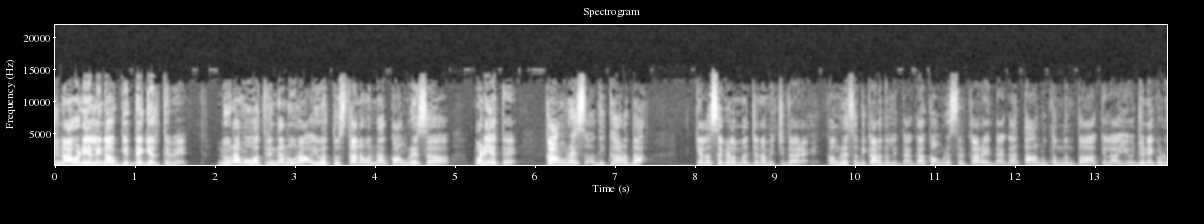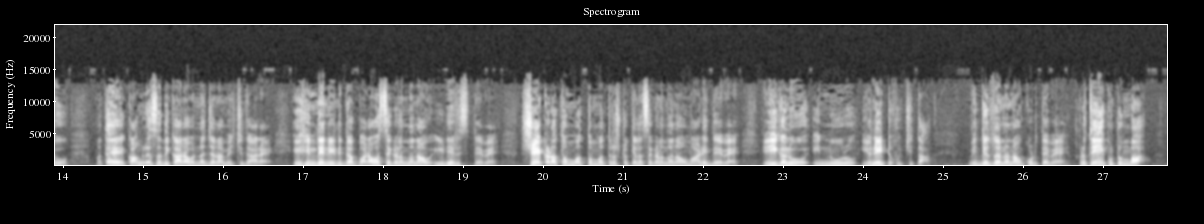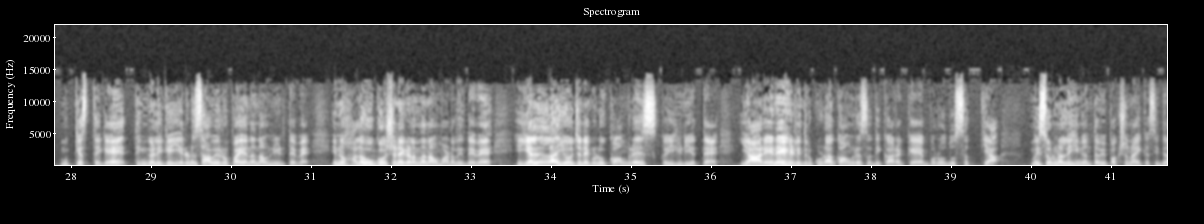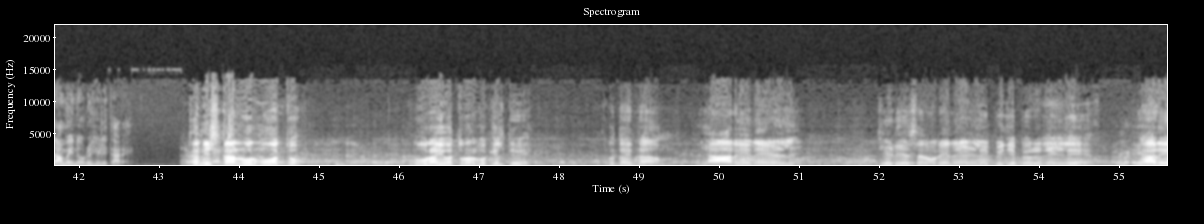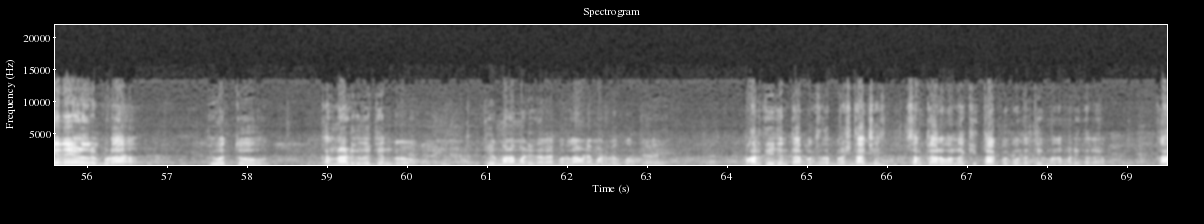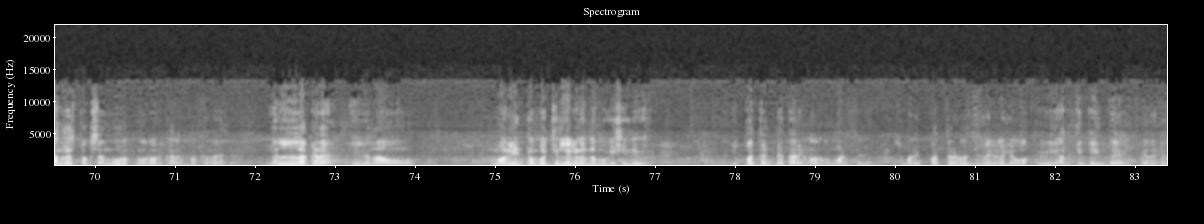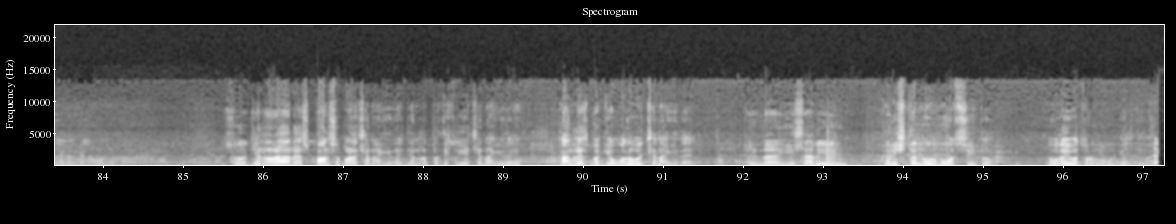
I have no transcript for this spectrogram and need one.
ಚುನಾವಣೆಯಲ್ಲಿ ನಾವು ಗೆದ್ದೇ ಗೆಲ್ತೇವೆ. ನೂರ ಮೂವತ್ತರಿಂದ ನೂರ ಐವತ್ತು ಸ್ಥಾನವನ್ನ ಕಾಂಗ್ರೆಸ್ ಪಡೆಯುತ್ತೆ. ಕಾಂಗ್ರೆಸ್ ಅಧಿಕಾರದ ಕೆಲಸಗಳನ್ನು ಜನ ಮೆಚ್ಚಿದ್ದಾರೆ. ಕಾಂಗ್ರೆಸ್ ಅಧಿಕಾರದಲ್ಲಿದ್ದಾಗ, ಕಾಂಗ್ರೆಸ್ ಸರ್ಕಾರ ಇದ್ದಾಗ ತಾನು ತಂದಂತಹ ಕೆಲ ಯೋಜನೆಗಳು ಮತ್ತೆ ಕಾಂಗ್ರೆಸ್ ಅಧಿಕಾರವನ್ನ ಜನ ಮೆಚ್ಚಿದ್ದಾರೆ. ಈ ಹಿಂದೆ ನೀಡಿದ್ದ ಭರವಸೆಗಳನ್ನು ನಾವು ಈಡೇರಿಸಿದ್ದೇವೆ. ಶೇಕಡ ತೊಂಬತ್ತೊಂಬತ್ತರಷ್ಟು ಕೆಲಸಗಳನ್ನು ನಾವು ಮಾಡಿದ್ದೇವೆ. ಈಗಲೂ ಇನ್ನೂರು ಯೂನಿಟ್ ಉಚಿತ ವಿದ್ಯುತ್ತನ್ನು ನಾವು ಕೊಡ್ತೇವೆ. ಪ್ರತಿ ಕುಟುಂಬ ಮುಖ್ಯಸ್ಥೆಗೆ ತಿಂಗಳಿಗೆ ಎರಡು ಸಾವಿರ ರೂಪಾಯಿಯನ್ನು ನಾವು ನೀಡ್ತೇವೆ. ಇನ್ನು ಹಲವು ಘೋಷಣೆಗಳನ್ನು ನಾವು ಮಾಡಲಿದ್ದೇವೆ. ಎಲ್ಲ ಯೋಜನೆಗಳು ಕಾಂಗ್ರೆಸ್ ಕೈ ಹಿಡಿಯುತ್ತೆ. ಯಾರೇನೇ ಹೇಳಿದರೂ ಕೂಡ ಕಾಂಗ್ರೆಸ್ ಅಧಿಕಾರಕ್ಕೆ ಬರೋದು ಸತ್ಯ. ಮೈಸೂರಿನಲ್ಲಿ ಹಿಂಗಂತ ವಿಪಕ್ಷ ನಾಯಕ ಸಿದ್ದರಾಮಯ್ಯನವರು ಹೇಳಿದ್ದಾರೆ. ಕನಿಷ್ಠ ನೂರ ಮೂವತ್ತು ನೂರ ಐವತ್ತರವರೆಗೂ ಗೆಲ್ತೀವಿ. ಗೊತ್ತಾಯ್ತಾ? ಯಾರೇನೇ ಹೇಳಲಿ ಜೆ ಡಿ ಎಸ್ ಅವ್ರು ಏನೇ ಹೇಳಲಿ ಬಿ ಜೆ ಪಿಯವ್ರು ಏನೇ ಹೇಳಲಿ ಏನೇ ಹೇಳಿದ್ರು ಕೂಡ ಇವತ್ತು ಕರ್ನಾಟಕದ ಜನರು ತೀರ್ಮಾನ ಮಾಡಿದ್ದಾರೆ, ಬದಲಾವಣೆ ಮಾಡಬೇಕು ಅಂತೇಳಿ ಭಾರತೀಯ ಜನತಾ ಪಕ್ಷದ ಭ್ರಷ್ಟಾಚಾರ ಸರ್ಕಾರವನ್ನು ಕಿತ್ತಾಕಬೇಕು ಅಂತ ತೀರ್ಮಾನ ಮಾಡಿದ್ದಾರೆ. ಕಾಂಗ್ರೆಸ್ ಪಕ್ಷ ನೂರಕ್ಕೆ ನೂರು ಅಧಿಕಾರಕ್ಕೆ ಬರ್ತದೆ. ಎಲ್ಲ ಕಡೆ ಈಗ ನಾವು ಸುಮಾರು ಎಂಟೊಂಬತ್ತು ಜಿಲ್ಲೆಗಳನ್ನು ಮುಗಿಸಿದ್ದೀವಿ. ಇಪ್ಪತ್ತೆಂಟನೇ ತಾರೀಕಿನವರೆಗೂ ಮಾಡ್ತೀವಿ. ಸುಮಾರು ಇಪ್ಪತ್ತೆರಡು ಜಿಲ್ಲೆಗಳಿಗೆ ಹೋಗ್ತೀವಿ. ಅದಕ್ಕಿಂತ ಹಿಂದೆ ಬೇರೆ ಜಿಲ್ಲೆಗಳಿಗೆಲ್ಲ ಹೋಗಿದ್ದೀವಿ ಸೊ ಜನರ ರೆಸ್ಪಾನ್ಸ್ ಭಾಳ ಚೆನ್ನಾಗಿದೆ. ಜನರ ಪ್ರತಿಕ್ರಿಯೆ ಚೆನ್ನಾಗಿದೆ. ಕಾಂಗ್ರೆಸ್ ಬಗ್ಗೆ ಒಲವು ಚೆನ್ನಾಗಿದೆ. ಅದರಿಂದ ಈ ಸಾರಿ ಕನಿಷ್ಠ ನೂರ ಮೂವತ್ತು ಸೀಟು ನೂರೈವತ್ತರವರೆಗೂ ಗೆಲ್ತೀವಿ.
